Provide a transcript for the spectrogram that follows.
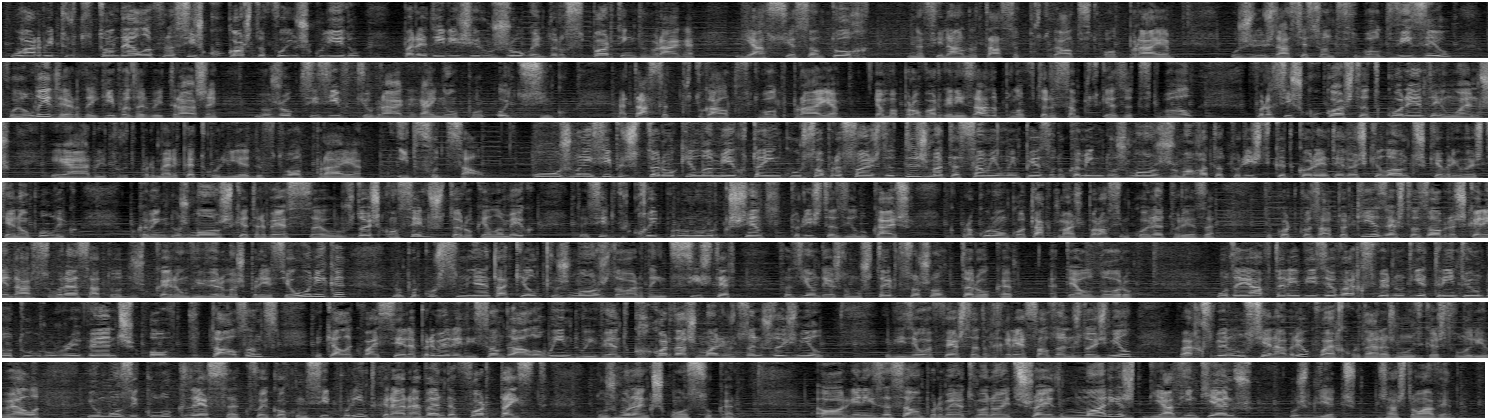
O árbitro de Tondela, Francisco Costa, foi o escolhido para dirigir o jogo entre o Sporting de Braga e a Associação Torre na final da Taça de Portugal de Futebol de Praia. O juiz da Associação de Futebol de Viseu foi o líder da equipa de arbitragem no jogo decisivo que o Braga ganhou por 8-5. A Taça de Portugal de Futebol de Praia é uma prova organizada pela Federação Portuguesa de Futebol. Francisco Costa, de 41 anos, é árbitro de primeira categoria de futebol de praia e de futsal. Os municípios de Tarouca e Lamego têm em curso operações de desmatação e limpeza do Caminho dos Monges, uma rota turística de 42 km que abriu este ano ao público. O Caminho dos Monges, que atravessa os dois concelhos de Tarouca e Lamego, tem sido percorrido por um número crescente de turistas e locais que procuram um contacto mais próximo com a natureza. De acordo com as autarquias, estas obras querem dar segurança a todos que queiram viver uma experiência única, num percurso semelhante àquele que os monges da Ordem de Cister faziam desde o Mosteiro de São João de Tarouca até o Douro. O Day After em Viseu vai receber no dia 31 de outubro o Revenge of the Thousands, aquela que vai ser a primeira edição de Halloween do evento que recorda as memórias dos anos 2000. Em Viseu, a festa de regresso aos anos 2000 vai receber Luciana Abreu, que vai recordar as músicas de Floribela, e o músico Luke Dessa, que foi conhecido por integrar a banda Fort Taste dos Morangos com Açúcar. A organização promete uma noite cheia de memórias. De há 20 anos, os bilhetes já estão à venda.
